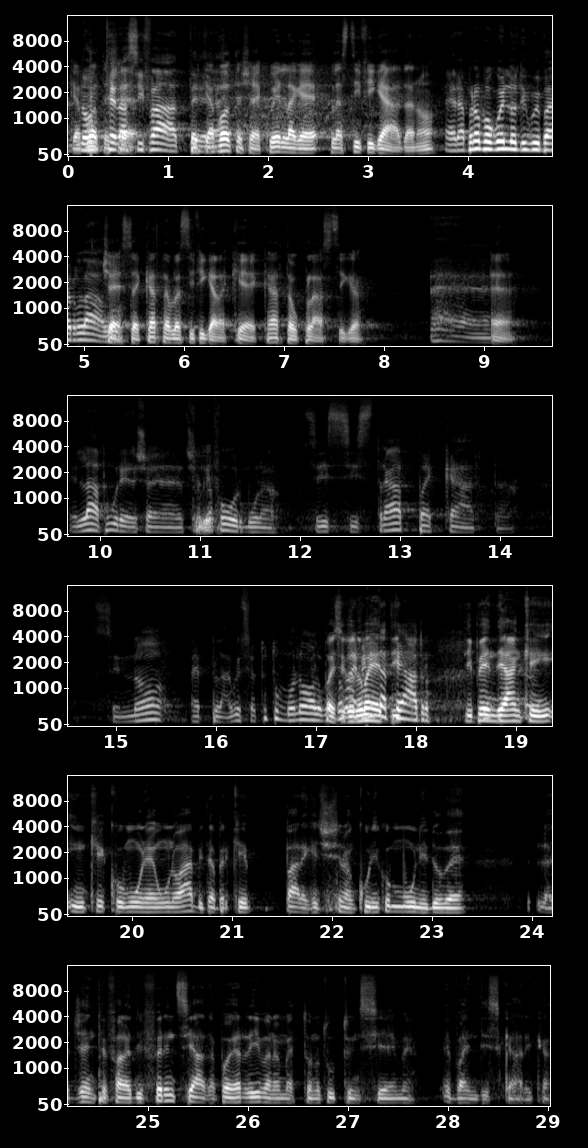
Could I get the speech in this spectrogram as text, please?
Che a Non volte te la si fa a Perché a eh. volte c'è quella che è plastificata, no? Era proprio quello di cui parlavo. Cioè, se è carta plastificata, che è carta o plastica? Eh, Eh, E là pure c'è, c'è la formula. Se si strappa è carta, se no è pla. Questo è tutto un monologo. Poi secondo me di- a teatro. dipende anche in che comune uno abita, perché pare che ci siano alcuni comuni dove la gente fa la differenziata, poi arrivano e mettono tutto insieme e va in discarica.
